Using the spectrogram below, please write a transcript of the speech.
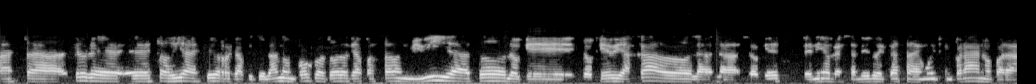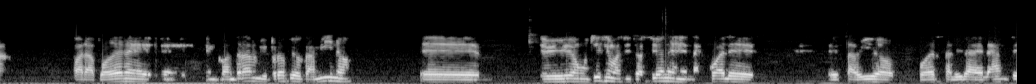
hasta creo que estos días estoy recapitulando un poco todo lo que ha pasado en mi vida, todo lo que lo que he viajado, la, lo que he tenido que salir de casa de muy temprano para para poder eh, eh, encontrar mi propio camino. He vivido muchísimas situaciones en las cuales he sabido poder salir adelante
